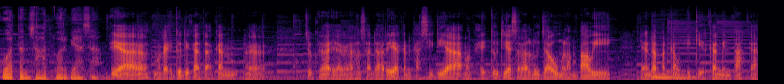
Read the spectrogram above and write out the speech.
kuat dan sangat luar biasa. Iya, maka itu dikatakan uh, juga ya sadari akan kasih dia, maka itu dia selalu jauh melampaui yang dapat kamu pikirkan, mintakan.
